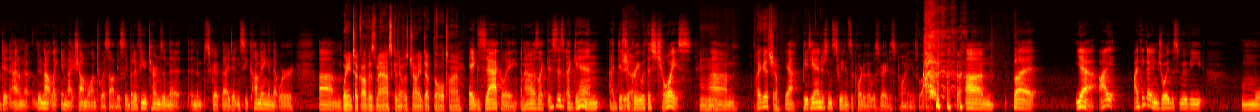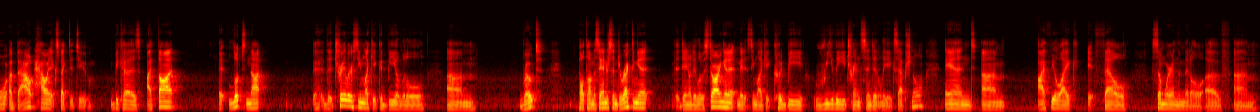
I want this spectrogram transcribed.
didn't. I don't know. They're not like M Night Shyamalan twists, obviously, but a few turns in the in the script that I didn't see coming and that were um, When he took off his mask and it was Johnny Depp the whole time. exactly. And I was like, this is again. I disagree Yeah. with this choice. Mhm. Um, I get you. yeah, P.T. Anderson's tweet in support of it was very disappointing as well. um, but yeah, I I think I enjoyed this movie more about how I expected to because I thought it looked not eh, the trailer seemed like it could be a little um, rote. Paul Thomas Anderson directing it, Daniel Day Lewis starring in it, made it seem like it could be really transcendently exceptional. And um, I feel like it fell somewhere in the middle of. Um,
